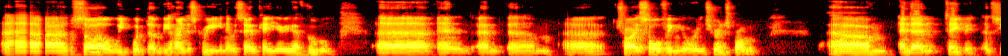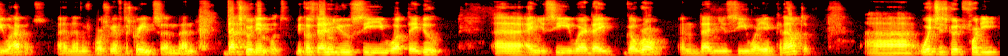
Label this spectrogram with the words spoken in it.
Uh, so we put them behind the screen and we say, okay, here you have Google, uh, and and um, uh, try solving your insurance problem, um, and then tape it and see what happens. And then of course we have the screens, and and that's good input because then you see what they do, uh, and you see where they go wrong, and then you see where you can help them uh, which is good for the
